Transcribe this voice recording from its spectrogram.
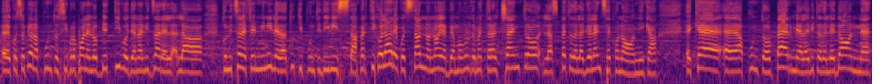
eh, questo piano appunto si propone l'obiettivo di analizzare la, condizione femminile da tutti i punti di vista, in particolare quest'anno noi abbiamo voluto mettere al centro l'aspetto della violenza economica eh, che eh, appunto permea la vita delle donne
